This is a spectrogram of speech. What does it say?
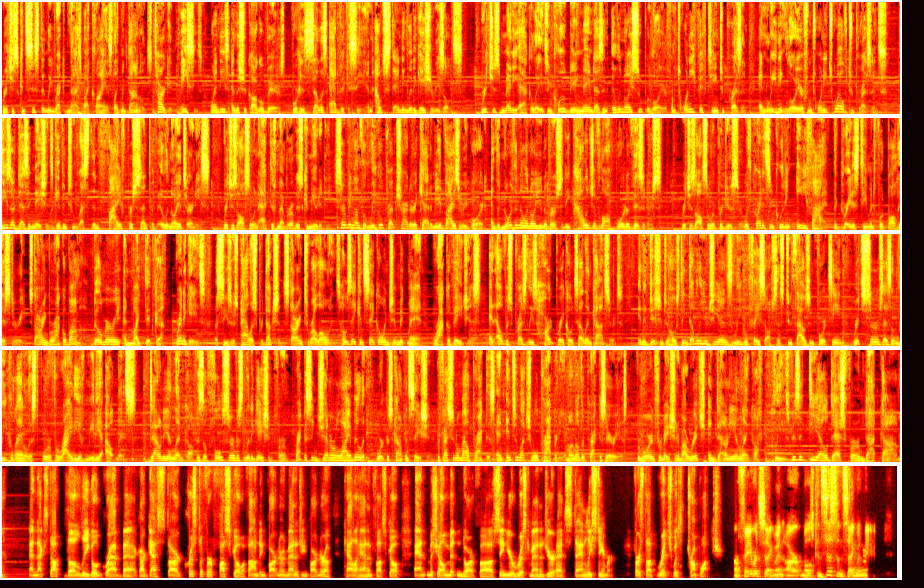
Rich is consistently recognized by clients like McDonald's, Target, Macy's, Wendy's, and the Chicago Bears for his zealous advocacy and outstanding litigation results. Rich's many accolades include being named as an Illinois super lawyer from 2015 to present and leading lawyer from 2012 to present. These are designations given to less than 5% of Illinois attorneys. Rich is also an active member of his community, serving on the Legal Prep Charter Academy Advisory Board and the Northern Illinois University College of Law Board of Visitors. Rich is also a producer with credits including 85, the greatest team in football history, starring Barack Obama, Bill Murray, and Mike Ditka. Renegades, a Caesar's Palace production starring Terrell Owens, Jose Canseco, and Jim McMahon, Rock of Ages, and Elvis Presley's Heartbreak Hotel in concert. In addition to hosting WGN's Legal Face Off since 2014, Rich serves as a legal analyst for a variety of media outlets. Downey and Lenkov is a full service litigation firm practicing general liability, workers' compensation, professional malpractice, and intellectual property, among other practice areas. For more information about Rich and Downey and Lenkov, please visit dl firm.com. And next up, the legal grab bag. Our guests are Christopher Fusco, a founding partner and managing partner of Callahan and Fusco, and Michelle Middendorf, a senior risk manager at Stanley Steemer. First up, Rich with Trump Watch. Our favorite segment, our most consistent segment, maybe.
